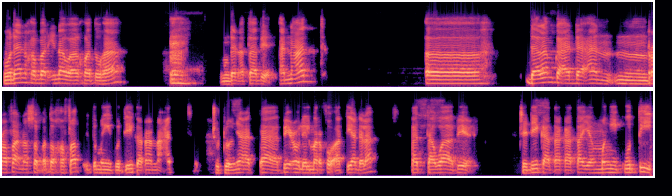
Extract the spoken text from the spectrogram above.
Kemudian khabar inna wa akhwatuha. Kemudian atabi. Anat eh, dalam keadaan mm, rafa nasab atau khafat itu mengikuti karena naat judulnya at-tabi'u lil artinya adalah at-tawabi'. Jadi kata-kata yang mengikuti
